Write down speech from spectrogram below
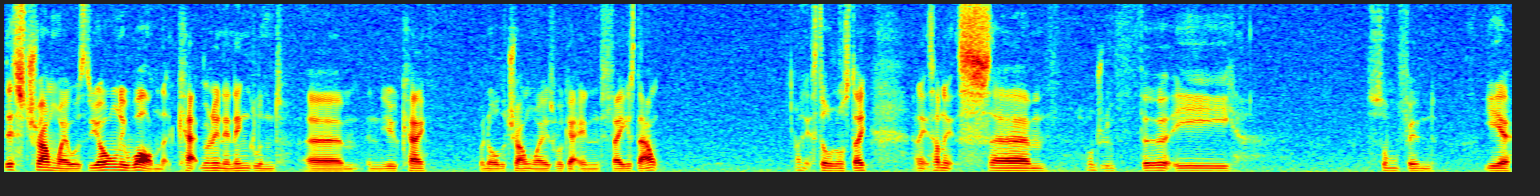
this tramway was the only one that kept running in England, um, in the UK, when all the tramways were getting phased out. And it still runs today, and it's on its um, 130 something year.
